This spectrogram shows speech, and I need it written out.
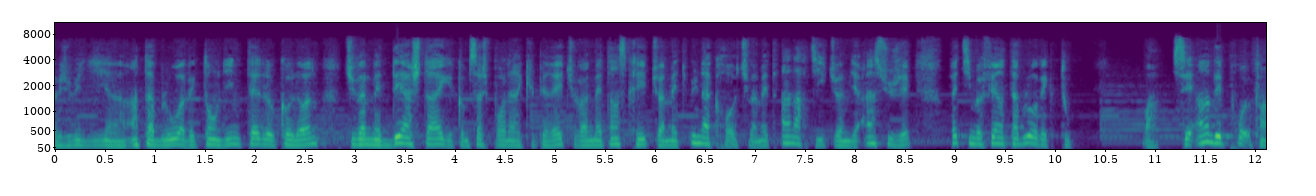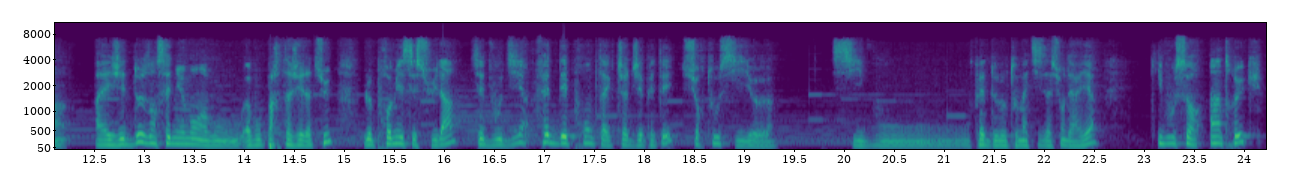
Euh, je lui dis un, tableau avec tant de lignes, telle colonne, tu vas mettre des hashtags, comme ça je pourrais les récupérer, tu vas mettre un script, tu vas mettre une accroche, tu vas mettre un article, tu vas me dire un sujet. En fait, il me fait un tableau avec tout. Voilà. C'est un des enfin, j'ai deux enseignements à vous, à vous partager là-dessus. Le premier, c'est celui-là, c'est de vous dire, faites des prompts avec ChatGPT, surtout si, euh, si vous faites de l'automatisation derrière, qui vous sort un truc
